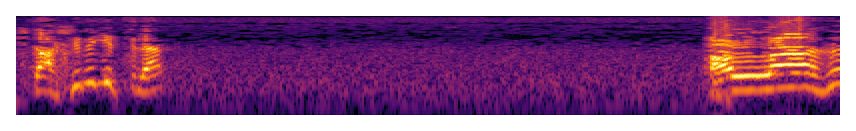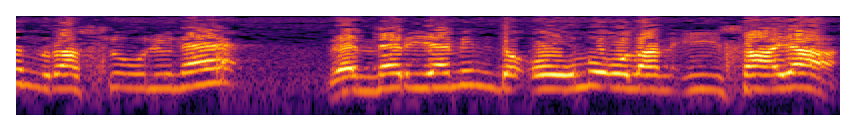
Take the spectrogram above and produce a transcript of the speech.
İşte aşırı gittiler. Allah'ın Resulüne ve Meryem'in de oğlu olan İsa'ya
